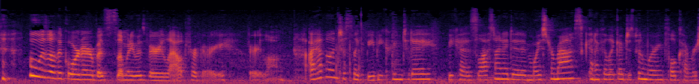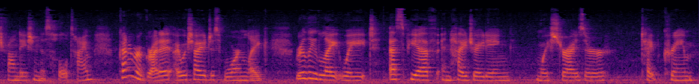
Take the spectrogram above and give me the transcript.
Who was on the corner, but somebody was very loud for very, very long. I have on just like BB cream today because last night I did a moisture mask and I feel like I've just been wearing full coverage foundation this whole time. I kind of regret it. I wish I had just worn like really lightweight SPF and hydrating moisturizer type cream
